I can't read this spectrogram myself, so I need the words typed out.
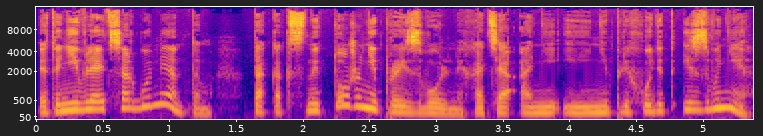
это не является аргументом, так как сны тоже непроизвольны, хотя они и не приходят извне.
